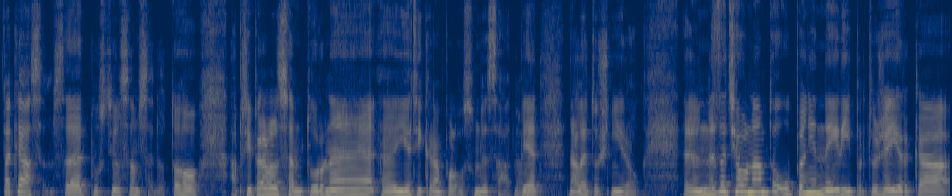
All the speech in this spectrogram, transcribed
Tak já jsem se, pustil jsem se do toho a připravil jsem turné eh, Jiří Krampol 85 no. na letošní rok. Eh, nezačalo nám to úplně nejlíp, protože Jirka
